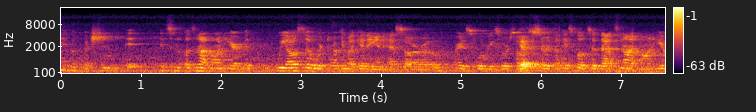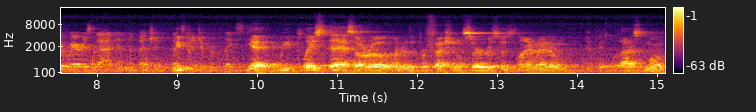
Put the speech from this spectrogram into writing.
I have a question. It- It's, it's not on here, but we also were talking about getting an SRO, right, a school resource Yes. officer at the high school, so that's not on here. Where is that in the budget? That's in a different place? Yeah, we placed the SRO under the professional services line item last month,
